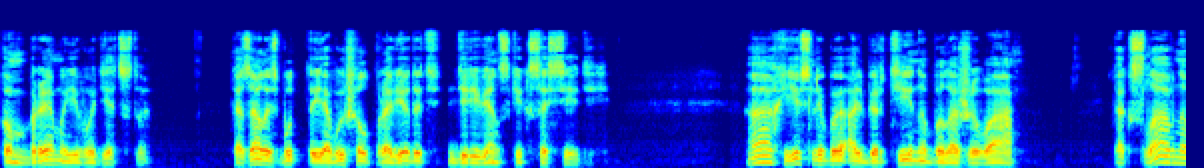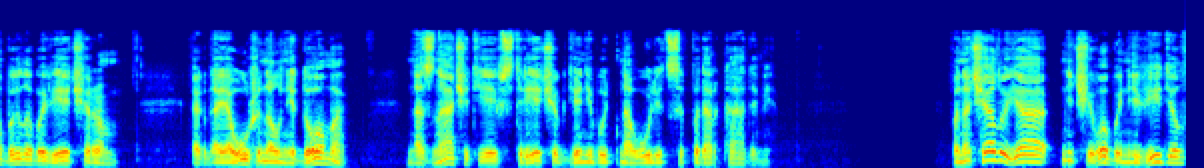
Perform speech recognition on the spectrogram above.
Комбре моего детства. Казалось, будто я вышел проведать деревенских соседей. Ах, если бы Альбертина была жива! Как славно было бы вечером, когда я ужинал не дома, назначить ей встречу где-нибудь на улице под аркадами. Поначалу я ничего бы не видел,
